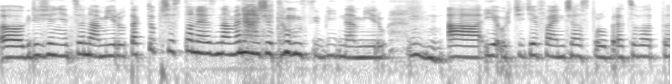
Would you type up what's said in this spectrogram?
uh, když je něco na míru, tak to přesto neznamená, že to musí být na míru. Mm-hmm. A je určitě fajn třeba spolupracovat uh,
